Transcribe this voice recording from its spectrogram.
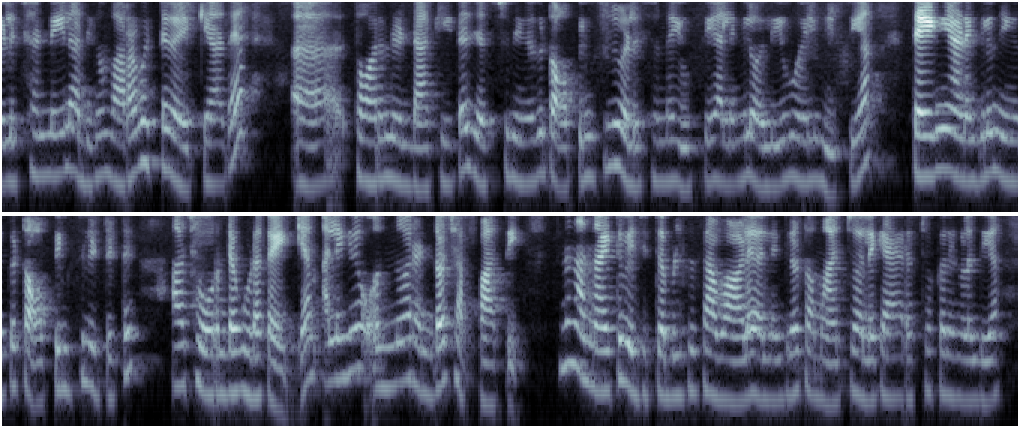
വെളിച്ചെണ്ണയിൽ അധികം വറവിട്ട് കഴിക്കാതെ തോരൻ ഉണ്ടാക്കിയിട്ട് ജസ്റ്റ് നിങ്ങൾക്ക് ടോപ്പിങ്സിൽ വെളിച്ചെണ്ണ യൂസ് ചെയ്യുക അല്ലെങ്കിൽ ഒലീവ് ഓയിൽ യൂസ് ചെയ്യുക തേങ്ങയാണെങ്കിലും നിങ്ങൾക്ക് ടോപ്പിങ്സിൽ ഇട്ടിട്ട് ആ ചോറിന്റെ കൂടെ കഴിക്കാം. അല്ലെങ്കിൽ ഒന്നോ രണ്ടോ ചപ്പാത്തി. പിന്നെ നന്നായിട്ട് വെജിറ്റബിൾസ് സവാളയോ അല്ലെങ്കിൽ ടൊമാറ്റോ അല്ലെങ്കിൽ ക്യാരറ്റോ ഒക്കെ നിങ്ങൾ എന്ത് ചെയ്യുക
